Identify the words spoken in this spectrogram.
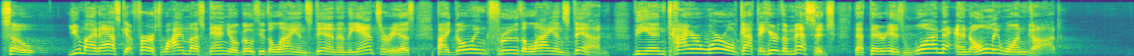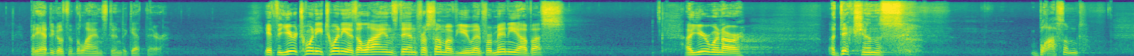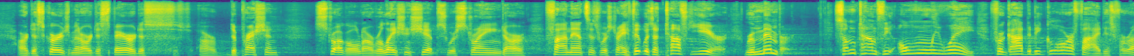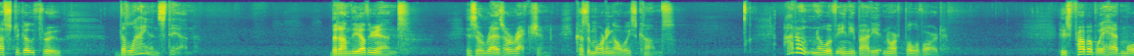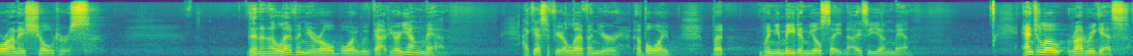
So you might ask at first, why must Daniel go through the lion's den? And the answer is by going through the lion's den, the entire world got to hear the message that there is one and only one God. But he had to go through the lion's den to get there. If the year 2020 is a lion's den for some of you and for many of us, a year when our addictions blossomed, our discouragement, our despair, our, dis- our depression struggled, our relationships were strained, our finances were strained, if it was a tough year, remember, sometimes the only way for God to be glorified is for us to go through the lion's den. But on the other end is a resurrection, because the morning always comes. I don't know of anybody at North Boulevard who's probably had more on his shoulders than an 11 year old boy we've got here, a young man. I guess if you're 11, you're a boy, but when you meet him, you'll say, no, he's a young man. Angelo Rodriguez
